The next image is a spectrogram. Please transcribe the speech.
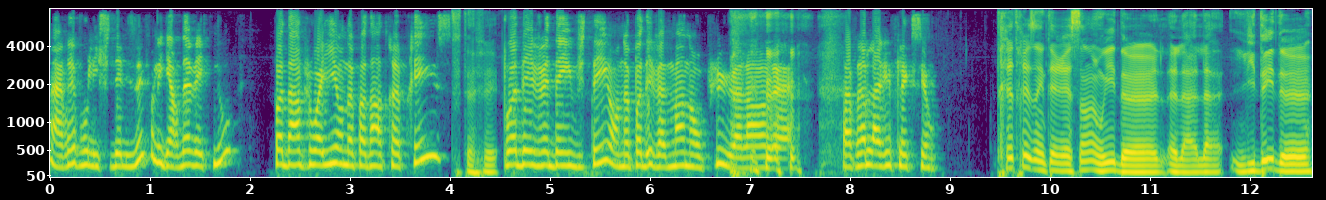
mais après, il faut les fidéliser, il faut les garder avec nous. Pas d'employés, on n'a pas d'entreprise. Tout à fait. Pas d'invités, on n'a pas d'événements non plus. Alors, euh, ça prend de la réflexion. Très, très intéressant, oui, de l'idée de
